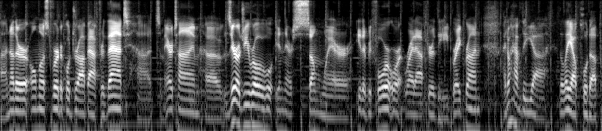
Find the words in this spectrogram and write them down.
Another almost vertical drop after that. Uh, some airtime, uh, zero G roll in there somewhere, either before or right after the brake run. I don't have the uh, the layout pulled up,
